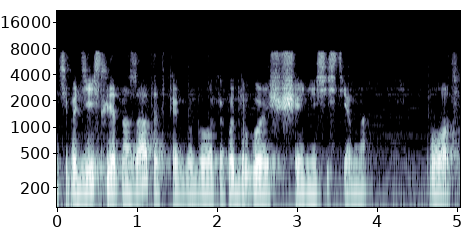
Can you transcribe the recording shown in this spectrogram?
типа 10 лет назад это как бы было какое-то другое ощущение системно. Вот.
